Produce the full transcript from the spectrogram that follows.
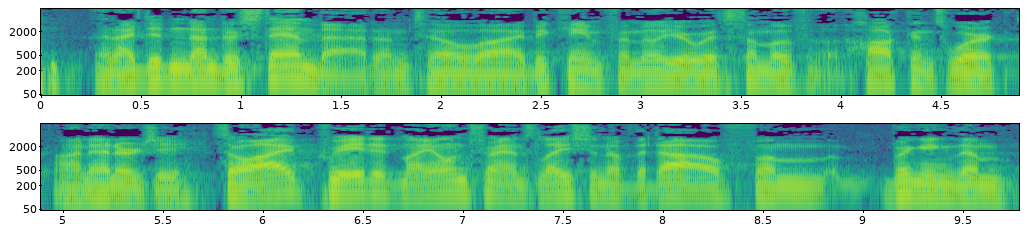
and I didn't understand that until I became familiar with some of Hawkins' work on energy. So I created my own translation of the Tao from bringing them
